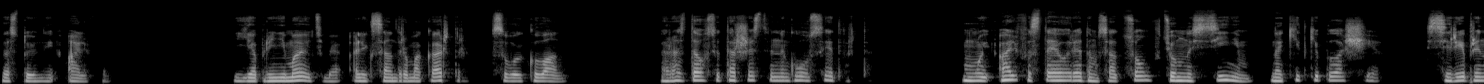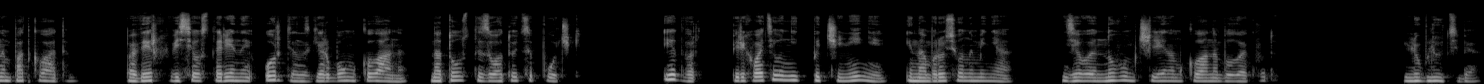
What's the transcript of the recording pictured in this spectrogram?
достойной Альфа. «Я принимаю тебя, Александра Макартер, в свой клан», – раздался торжественный голос Эдварда. Мой Альфа стоял рядом с отцом в темно-синем накидке плаще с серебряным подкладом. Поверх висел старинный орден с гербом клана на толстой золотой цепочке. Эдвард перехватил нить подчинения и набросил на меня, делая новым членом клана Блэквуда. «Люблю тебя»,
